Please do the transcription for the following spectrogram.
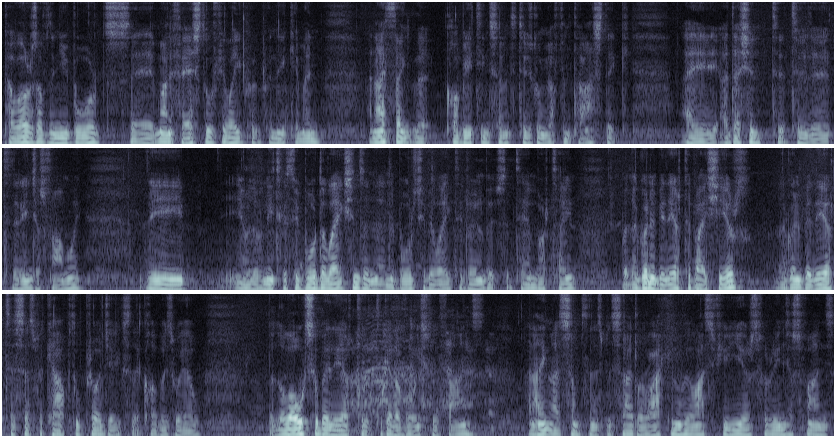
pillars of the new board's uh, manifesto, if you like, when they came in. And I think that Club 1872 is going to be a fantastic uh, addition to, to, the, to the Rangers family. They you know, they'll need to go through board elections and, and the board should be elected around about September time. But they're going to be there to buy shares. They're going to be there to assist with capital projects at the club as well. But they'll also be there to, to give a voice for the fans. And I think that's something that's been sadly lacking over the last few years for Rangers fans.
